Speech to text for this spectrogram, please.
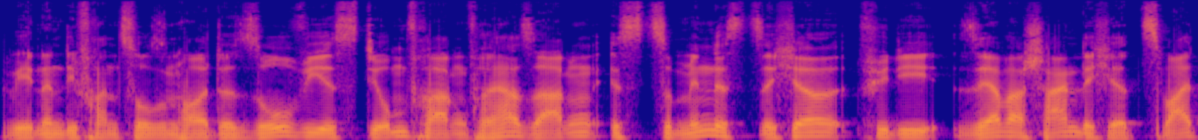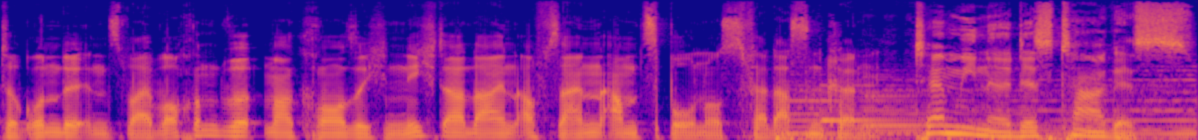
Wählen die Franzosen heute so, wie es die Umfragen vorhersagen, ist zumindest sicher, für die sehr wahrscheinliche zweite Runde in zwei Wochen wird Macron sich nicht allein auf seinen Amtsbonus verlassen können. Termine des Tages.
